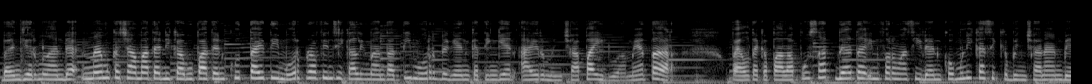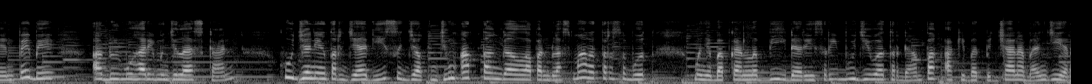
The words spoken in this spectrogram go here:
Banjir melanda enam kecamatan di Kabupaten Kutai Timur, Provinsi Kalimantan Timur dengan ketinggian air mencapai 2 meter. PLT Kepala Pusat Data Informasi dan Komunikasi Kebencanaan BNPB, Abdul Muhari menjelaskan, hujan yang terjadi sejak Jumat tanggal 18 Maret tersebut menyebabkan lebih dari 1000 jiwa terdampak akibat bencana banjir.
